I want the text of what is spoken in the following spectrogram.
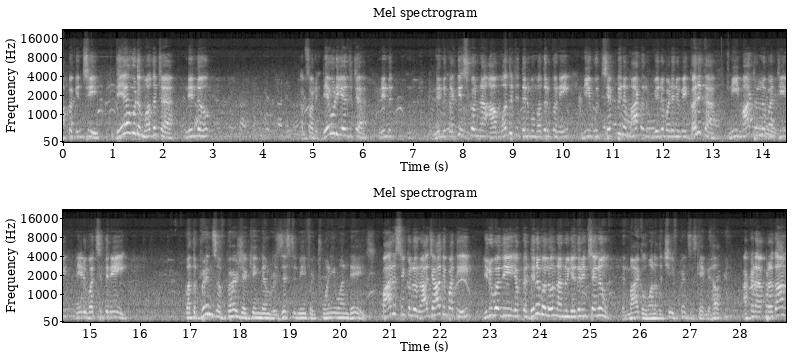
అప్పగించి దేవుడు మొదట నిన్ను సారీ దేవుడు ఎదుట నిన్ను నిన్ను తగ్గించుకున్న ఆ మొదటి దినము మొదలుకొని నీవు చెప్పిన మాటలు వినబడినవి కనుక నీ మాటలను బట్టి నేను వచ్చి తిని But the prince of Persia kingdom resisted me for 21 days. పారసికులు రాజాధిపతి ఇరువది యొక్క దినములు నన్ను ఎదిరించెను Then Michael, one of the chief princes, came to help me. అక్కడ ప్రధాన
